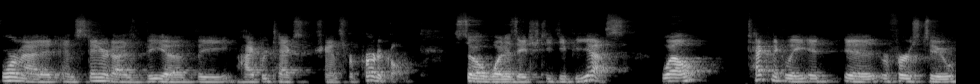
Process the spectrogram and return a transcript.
formatted and standardized via the hypertext transfer protocol. So, what is HTTPS? Well, technically, it, it refers to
